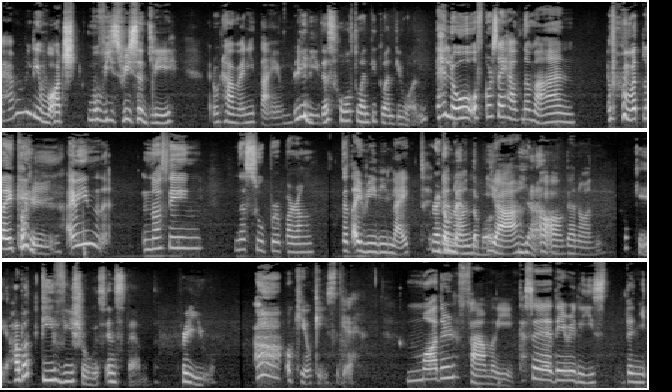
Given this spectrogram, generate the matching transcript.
I haven't really watched movies recently. I don't have any time. Really, this whole 2021? Hello, of course I have naman. but like, Okay. I mean, nothing na super parang that I really liked. ganon. Recommendable. Yeah. Yeah. Oo, ganon. Okay, how about TV shows instead for you? okay, okay, sige. Modern Family. Kasi they released the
